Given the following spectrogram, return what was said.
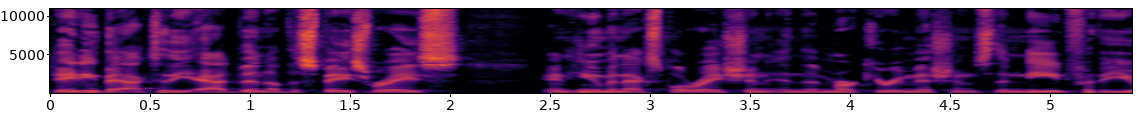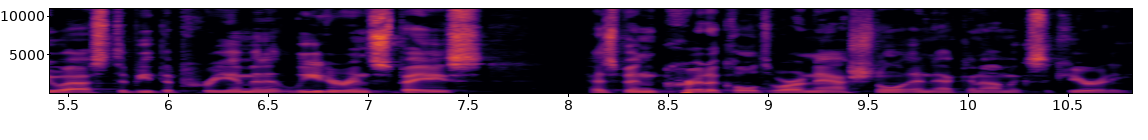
Dating back to the advent of the space race and human exploration in the Mercury missions, the need for the U.S. to be the preeminent leader in space has been critical to our national and economic security.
